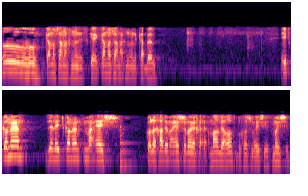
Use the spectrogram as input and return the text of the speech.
או, כמה שאנחנו נזכה, כמה שאנחנו נקבל. התכונן, זה להתכונן עם האש. כל אחד עם האש שלו, אמר לי הרוסבוכר שלו, איש יש מוישיק,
